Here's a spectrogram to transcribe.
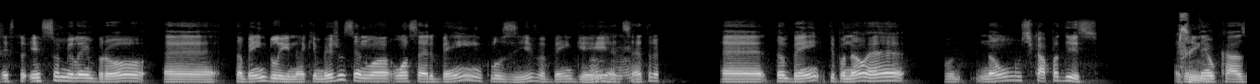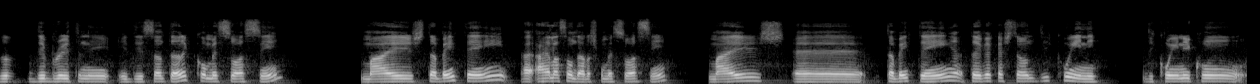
Isso, isso me lembrou é, também Glee, né? Que mesmo sendo uma, uma série bem inclusiva, bem gay, Uhum. etc., é, também, tipo, não é. tipo, não escapa disso. A gente Sim. tem o caso de Britney e de Santana, que começou assim, mas também tem. A, a relação delas começou assim, mas é, também tem, teve a questão de Queenie. De Queenie com,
